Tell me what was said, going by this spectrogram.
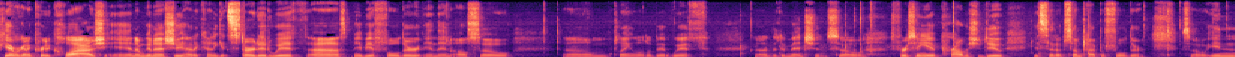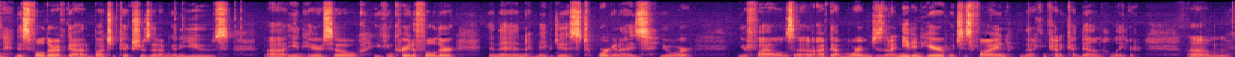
Okay, we're going to create a collage and I'm going to show you how to kind of get started with uh, maybe a folder and then also um, playing a little bit with uh, the dimensions. So first thing you probably should do is set up some type of folder. So in this folder I've got a bunch of pictures that I'm going to use uh, in here. So you can create a folder and then maybe just organize your your files. Uh, I've got more images than I need in here, which is fine, and then I can kind of cut down later. Um,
